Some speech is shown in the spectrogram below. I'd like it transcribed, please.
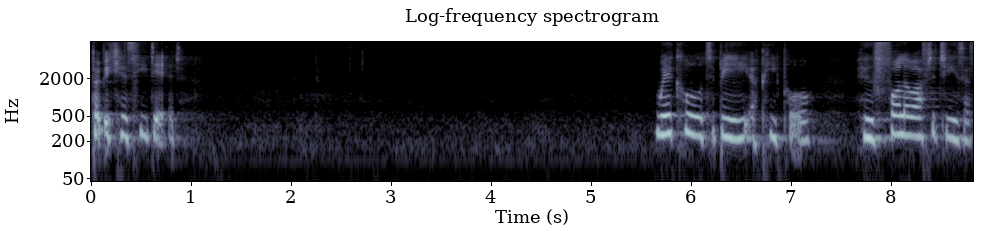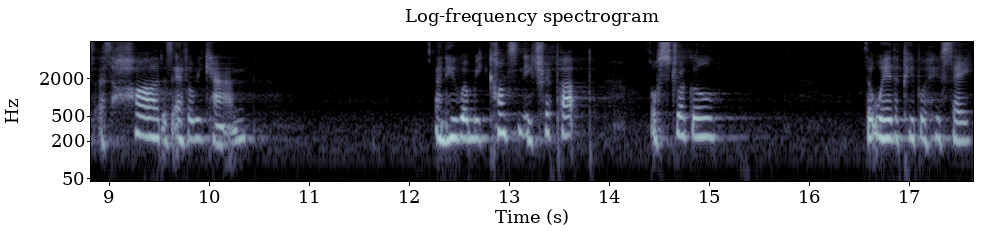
but because He did. We're called to be a people who follow after Jesus as hard as ever we can, and who, when we constantly trip up or struggle, that we're the people who say,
